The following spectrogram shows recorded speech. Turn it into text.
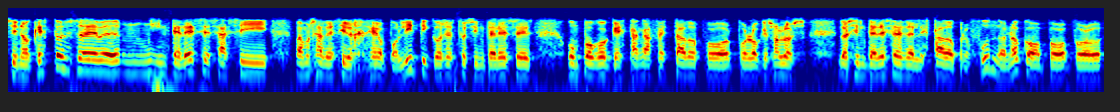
sino que estos eh, intereses así, vamos a decir, geopolíticos, estos intereses un poco que están afectados por, por lo que son los, los intereses del Estado profundo, ¿no? Como por,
